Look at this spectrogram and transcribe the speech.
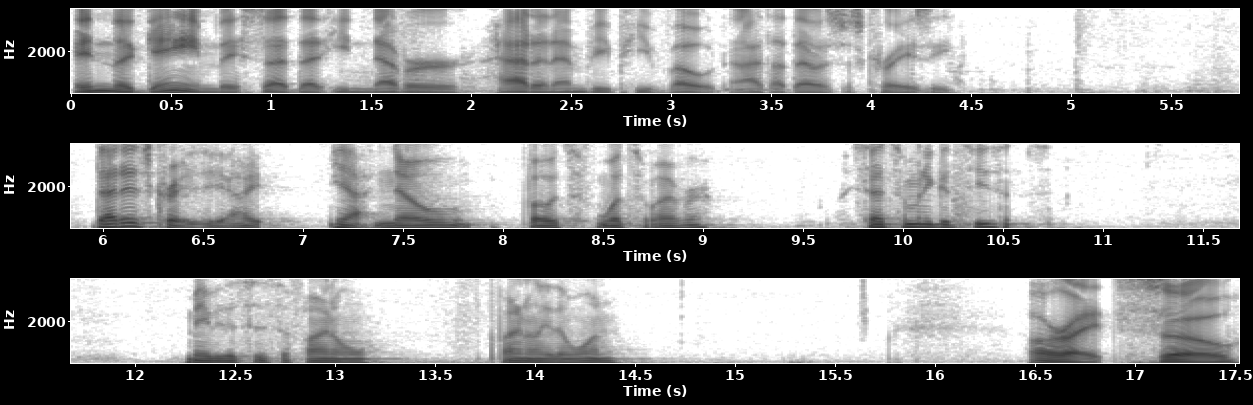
in the game they said that he never had an MVP vote, and I thought that was just crazy. That is crazy. I yeah, no votes whatsoever. He's had so many good seasons. Maybe this is the final, finally the one. All right, so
